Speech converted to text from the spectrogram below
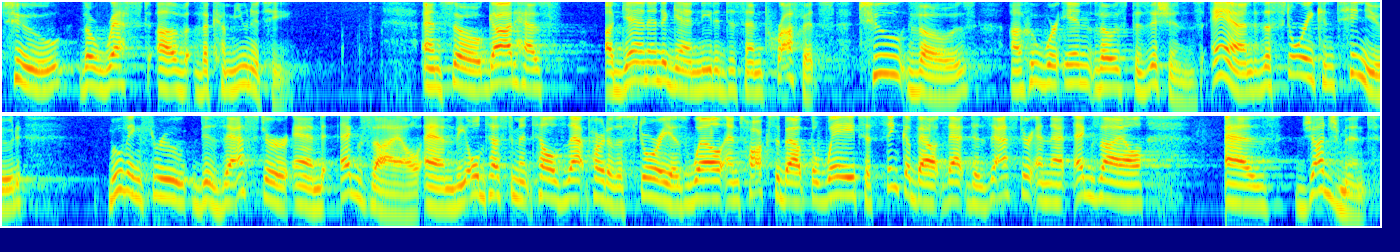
to the rest of the community. And so God has again and again needed to send prophets to those uh, who were in those positions. And the story continued moving through disaster and exile. And the Old Testament tells that part of the story as well and talks about the way to think about that disaster and that exile as judgment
